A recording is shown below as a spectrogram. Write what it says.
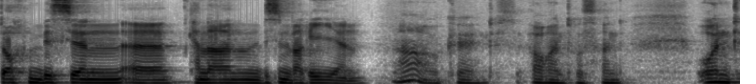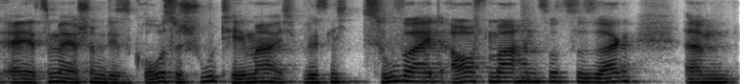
doch ein bisschen, äh, kann da ein bisschen variieren. Ah, okay, das ist auch interessant. Und äh, jetzt sind wir ja schon dieses große Schuhthema. Ich will es nicht zu weit aufmachen sozusagen. Ähm,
